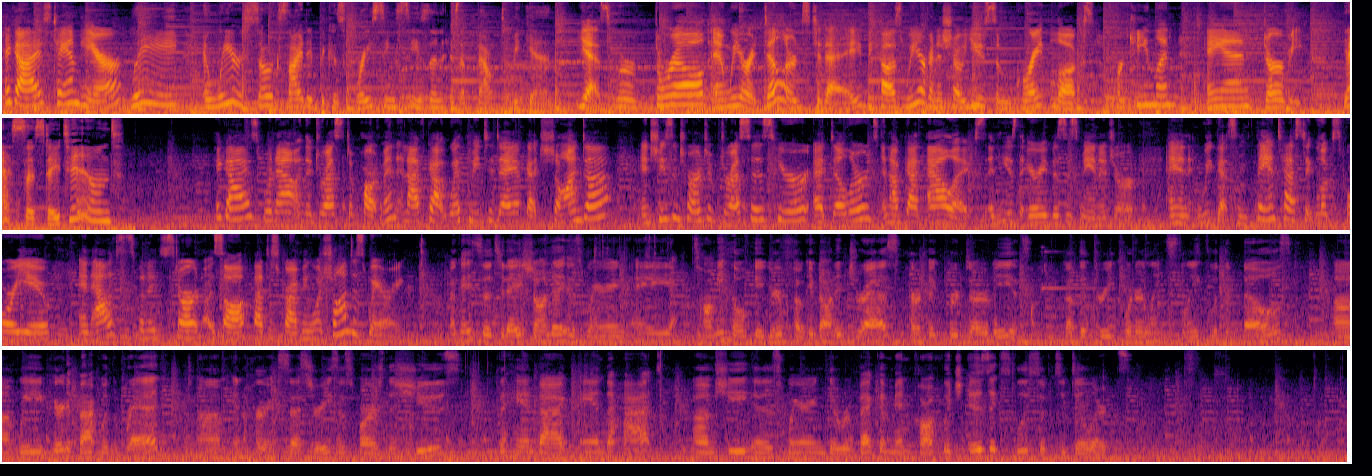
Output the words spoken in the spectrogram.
Hey guys, Tam here. Lee, and we are so excited because racing season is about to begin. Yes, we're thrilled and we are at Dillard's today because we are going to show you some great looks for Keeneland and Derby. Yes, so stay tuned. Hey guys, we're now in the dress department and I've got with me today, I've got Shonda and she's in charge of dresses here at Dillard's and I've got Alex and he's the area business manager and we've got some fantastic looks for you and Alex is going to start us off by describing what Shonda's wearing. Okay, so today Shonda is wearing a Tommy Hilfiger polka dotted dress, perfect for derby. It's got the three quarter length sleeve with the bells. Um, we paired it back with red um, in her accessories as far as the shoes, the handbag, and the hat. Um, she is wearing the Rebecca Minkoff, which is exclusive to Dillard's.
